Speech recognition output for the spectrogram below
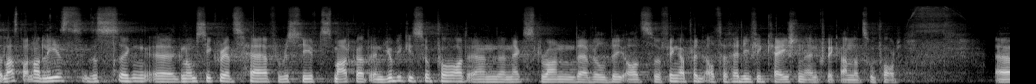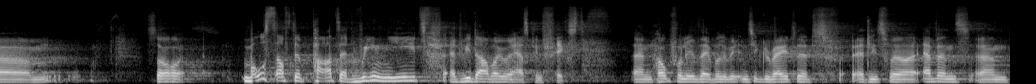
last but not least, this uh, GNOME Secrets have received SmartCard and YubiKey support, and the next run there will be also fingerprint authentication and quick unload support. Um, so most of the parts that we need at VW has been fixed, and hopefully they will be integrated, at least for Evince and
